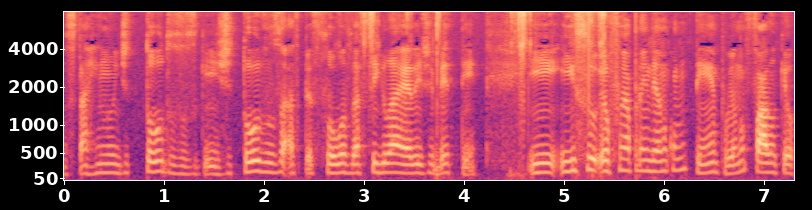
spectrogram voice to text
você está rindo de todos os gays, de todas as pessoas da sigla LGBT. E isso eu fui aprendendo com o tempo. Eu não falo que eu,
